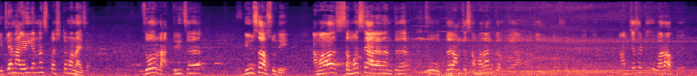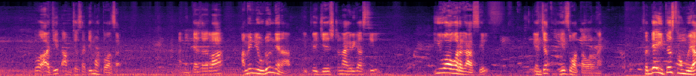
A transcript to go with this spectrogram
इथल्या नागरिकांना स्पष्ट म्हणायचं आहे जो रात्रीचं दिवसा असू दे आम्हाला समस्या आल्यानंतर जो उत्तर आमचं समाधान करतोय आम्हाला जे उत्तर शोधून देतोय आमच्यासाठी उभा राहतोय तो अजित आमच्यासाठी महत्त्वाचा आहे. आणि त्याच्याला आम्ही निवडून देणार. इथले ज्येष्ठ नागरिक असतील युवा वर्ग असेल यांच्यात हेच वातावरण आहे. सध्या इथंच थांबूया.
